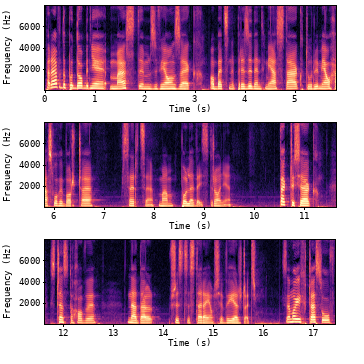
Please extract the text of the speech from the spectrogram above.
Prawdopodobnie ma z tym związek obecny prezydent miasta, który miał hasło wyborcze Serce mam po lewej stronie. Tak czy siak, z Częstochowy nadal wszyscy starają się wyjeżdżać. Za moich czasów,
